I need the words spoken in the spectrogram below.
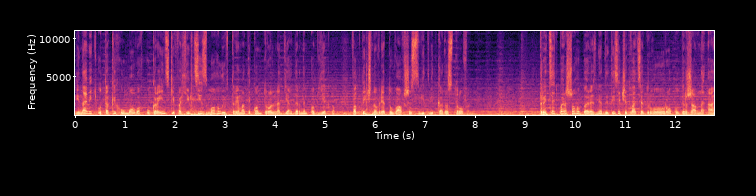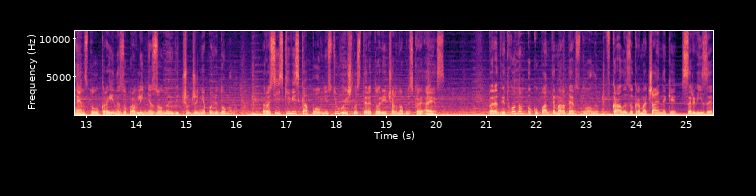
І навіть у таких умовах українські фахівці змогли втримати контроль над ядерним об'єктом, фактично врятувавши світ від катастрофи. 31 березня 2022 року Державне агентство України з управління зоною відчудження повідомило, російські війська повністю вийшли з території Чорнобильської АЕС. Перед відходом окупанти мародерствували, вкрали, зокрема, чайники, сервізи,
